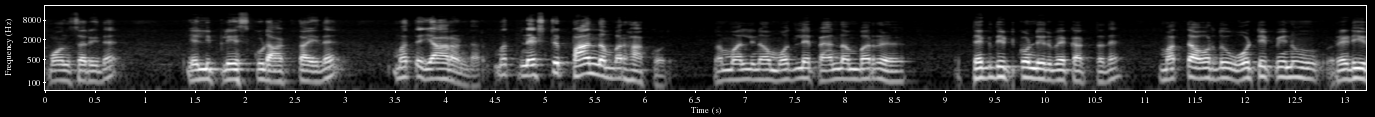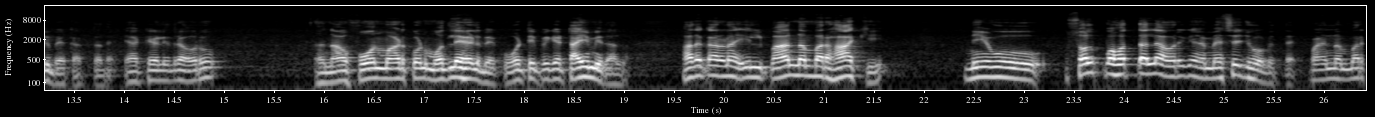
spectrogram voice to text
ಸ್ಪಾನ್ಸರ್ ಇದೆ, ಎಲ್ಲಿ ಪ್ಲೇಸ್ ಕೂಡ ಆಗ್ತಾ ಇದೆ, ಮತ್ತು ಯಾರ ಅಂಡರ್ ಮತ್ತು ನೆಕ್ಸ್ಟ್ ಪ್ಯಾನ್ ನಂಬರ್ ಹಾಕೋದು. ನಮ್ಮಲ್ಲಿ ನಾವು ಮೊದಲೇ ಪ್ಯಾನ್ ನಂಬರ್ ತೆಗೆದಿಟ್ಕೊಂಡಿರ್ಬೇಕಾಗ್ತದೆ. ಮತ್ತು ಅವ್ರದ್ದು ಒ ಟಿ ಪಿನೂ ರೆಡಿ ಇರಬೇಕಾಗ್ತದೆ. ಯಾಕೆ ಹೇಳಿದರೆ ಅವರು, ನಾವು ಫೋನ್ ಮಾಡ್ಕೊಂಡು ಮೊದಲೇ ಹೇಳಬೇಕು, ಒ ಟಿ ಪಿಗೆ ಟೈಮ್ ಇರಲ್ಲ. ಆದ ಕಾರಣ ಇಲ್ಲಿ ಪ್ಯಾನ್ ನಂಬರ್ ಹಾಕಿ, ನೀವು ಸ್ವಲ್ಪ ಹೊತ್ತಲ್ಲೇ ಅವರಿಗೆ ಮೆಸೇಜ್ ಹೋಗುತ್ತೆ. ಪ್ಯಾನ್ ನಂಬರ್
